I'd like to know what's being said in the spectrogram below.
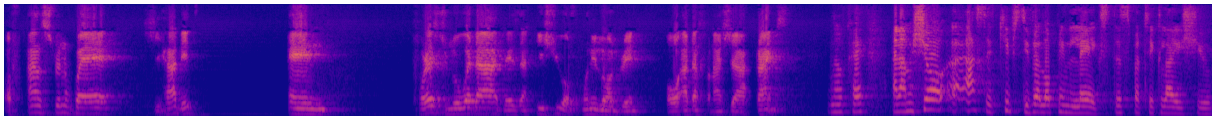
of answering where she had it and for us to know whether there's an issue of money laundering or other financial crimes. Okay. And I'm sure as it keeps developing legs, this particular issue,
